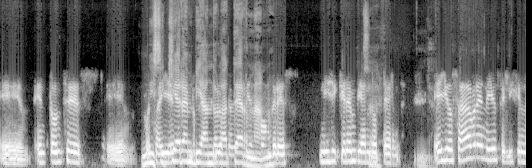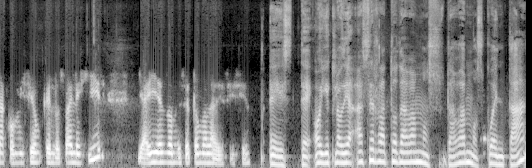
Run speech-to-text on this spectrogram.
Eh, entonces, eh, pues ni siquiera enviando la terna. Congreso, Ni siquiera enviando terna. Ellos abren, ellos eligen la comisión que los va a elegir y ahí es donde se toma la decisión. Este, oye Claudia, hace rato dábamos dábamos cuenta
